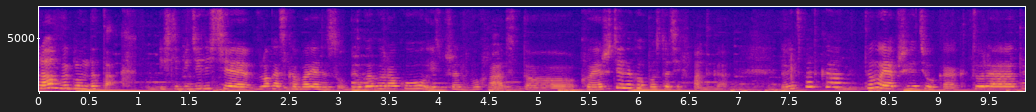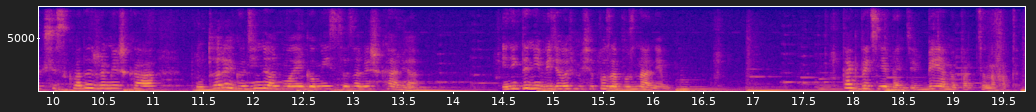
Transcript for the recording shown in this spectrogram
Sprawa wygląda tak. Jeśli widzieliście vloga z Kawaliady z ubiegłego roku i sprzed dwóch lat, to kojarzycie taką postać jak Patka. No więc Patka to moja przyjaciółka, która tak się składa, że mieszka półtorej godziny od mojego miejsca zamieszkania. I nigdy nie widziałyśmy się poza Poznaniem. Tak być nie będzie, wbijemy Patce na chatę.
